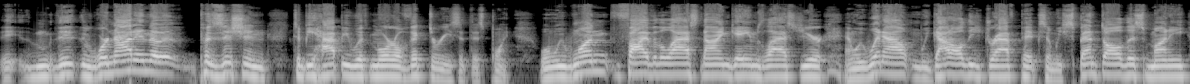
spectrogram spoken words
we're not in a position to be happy with moral victories at this point. When we won five of the last nine games last year and we went out and we got all these draft picks and we spent all this money,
